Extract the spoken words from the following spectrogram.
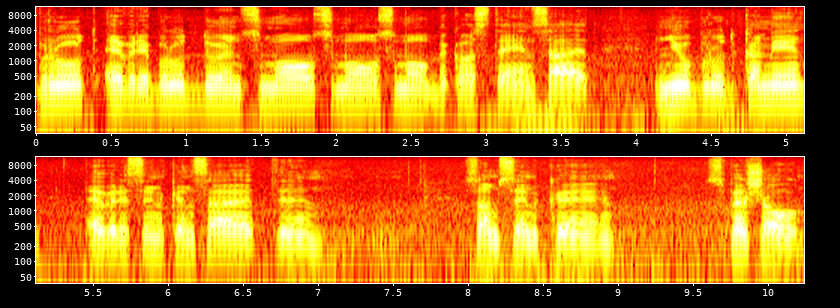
brood, every brood doing small, small, small because stay inside. New brood come in, everything inside, uh, something uh, special.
